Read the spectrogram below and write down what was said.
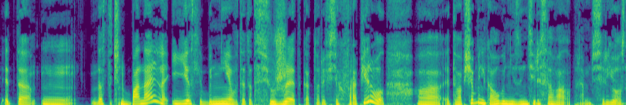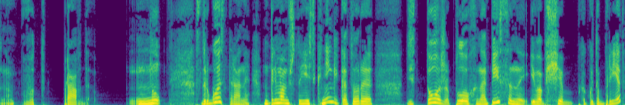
это достаточно банально, и если бы не вот этот сюжет, который всех фрапировал, э, это вообще бы никого бы не заинтересовало, прям серьезно. Вот правда, ну, с другой стороны, мы понимаем, что есть книги, которые тоже плохо написаны и вообще какой-то бред,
